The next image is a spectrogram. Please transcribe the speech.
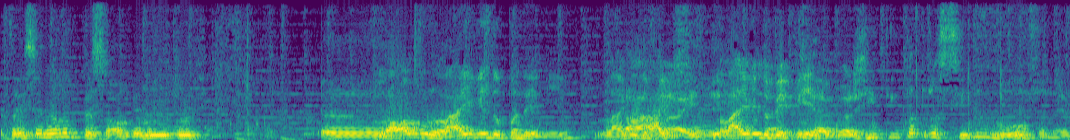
Eu tô ensinando pro pessoal ver no YouTube. Ah, Logo, live do Pandemia. Live Ah, do PP. Live do E PP. agora a gente tem patrocínio novo, né?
